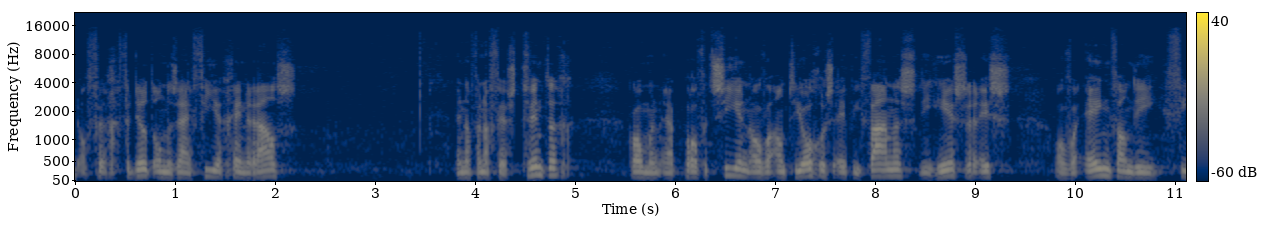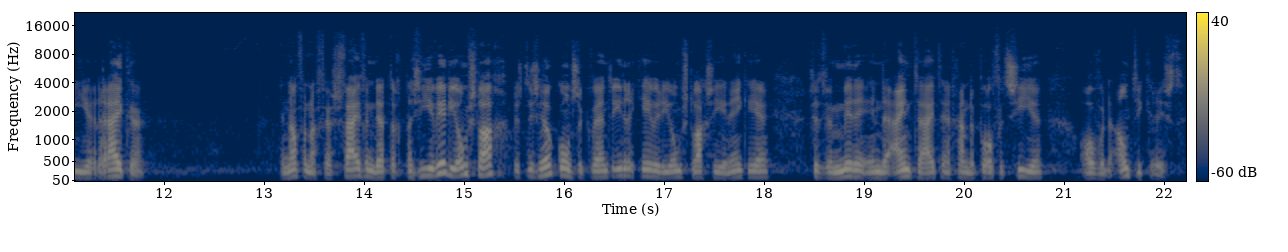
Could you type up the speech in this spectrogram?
Of verdeeld onder zijn vier generaals. En dan vanaf vers 20 komen er profetieën over Antiochus Epiphanes, die heerser is over één van die vier rijken. En dan vanaf vers 35, dan zie je weer die omslag. Dus het is heel consequent. Iedere keer weer die omslag zie je in één keer. Zitten we midden in de eindtijd en gaan de profetieën over de antichrist.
